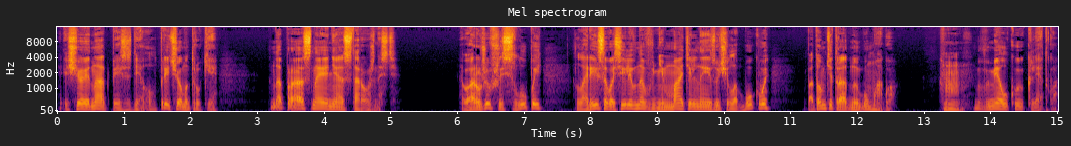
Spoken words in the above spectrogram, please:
Еще и надпись сделал, причем от руки. Напрасная неосторожность. Вооружившись лупой, Лариса Васильевна внимательно изучила буквы, потом тетрадную бумагу. Хм, в мелкую клетку.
